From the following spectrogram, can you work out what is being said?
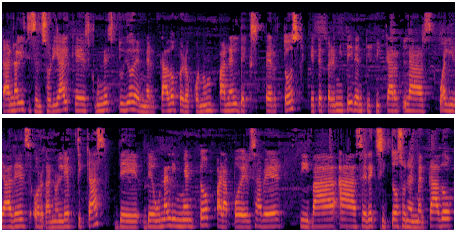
análisis sensorial, que es un estudio de mercado, pero con un panel de expertos que te permite identificar las cualidades organolépticas de un alimento para poder saber si va a ser exitoso en el mercado,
